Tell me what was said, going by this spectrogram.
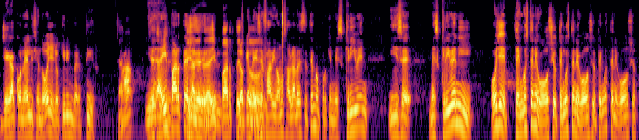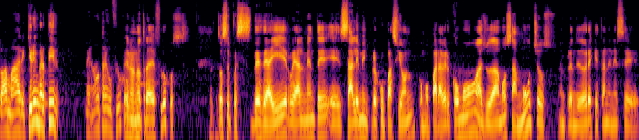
llega con él diciendo, oye, yo quiero invertir. ¿ah? Y desde ahí parte, la, desde ahí parte lo que me dice Fabi, vamos a hablar de este tema, porque me escriben y dice, me escriben y, oye, tengo este negocio, tengo este negocio, tengo este negocio, toda madre, quiero invertir, pero no traigo flujos. Pero no trae flujos. Entonces, pues desde ahí realmente eh, sale mi preocupación como para ver cómo ayudamos a muchos emprendedores que están en ese,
